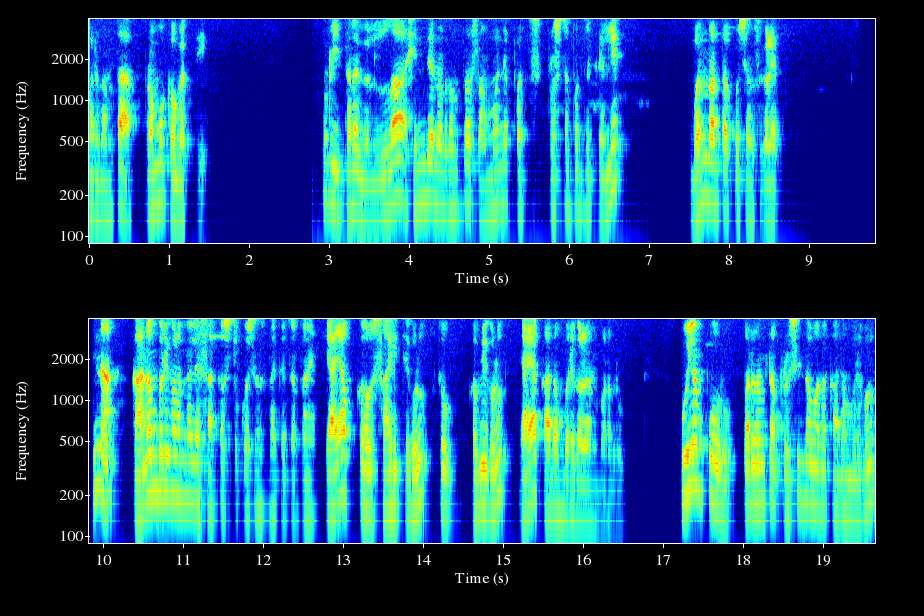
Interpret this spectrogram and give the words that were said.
ಬರೆದಂಥ ಪ್ರಮುಖ ವ್ಯಕ್ತಿ. ನೋಡ್ರಿ ಈ ಥರ ಇವೆಲ್ಲ ಹಿಂದೆ ನಡೆದಂಥ ಸಾಮಾನ್ಯ ಪತ್, ಪ್ರಶ್ನೆ ಪತ್ರಿಕೆಯಲ್ಲಿ ಬಂದಂಥ ಕ್ವಶನ್ಸ್ಗಳೇ ಇನ್ನು ಕಾದಂಬರಿಗಳ ಮೇಲೆ ಸಾಕಷ್ಟು ಕ್ವಶನ್ಸ್ನ ಕೇಳ್ತಿರ್ತಾನೆ. ಯಾವ್ಯಾವ ಕ, ಸಾಹಿತ್ಯಗಳು ಅಥವಾ ಕವಿಗಳು ಯಾವ ಕಾದಂಬರಿಗಳನ್ನು ಬರೆದರು? ಕುವೆಂಪು ಅವರು ಬರೆದಂಥ ಪ್ರಸಿದ್ಧವಾದ ಕಾದಂಬರಿಗಳು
